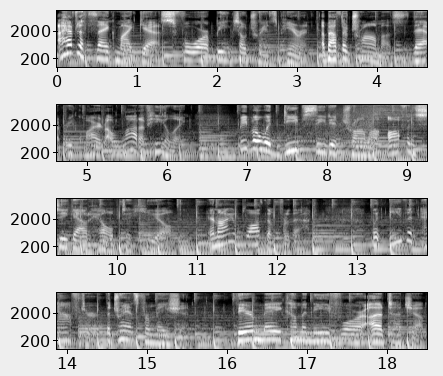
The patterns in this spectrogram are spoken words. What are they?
I have to thank my guests for being so transparent about their traumas that required a lot of healing. People with deep seated trauma often seek out help to heal, and I applaud them for that. But even after the transformation, there may come a need for a touch up.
